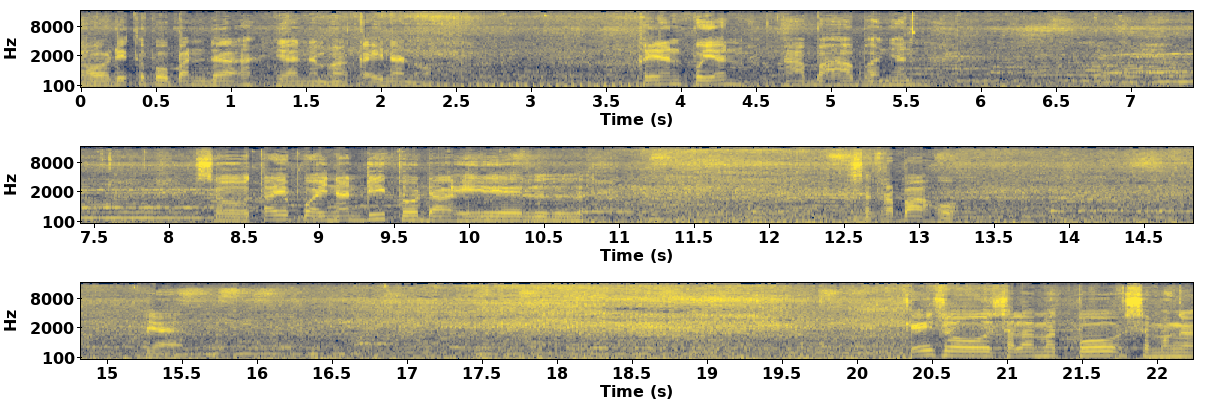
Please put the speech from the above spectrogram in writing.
So dito po banda, yan ang mga kainan oh. Kainan po yan, haba-haba niyan. So tayo po ay nandito dahil sa trabaho. Yan. Okay, so salamat po sa mga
